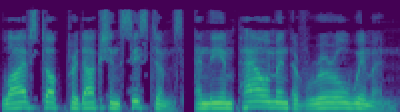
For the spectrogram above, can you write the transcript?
livestock production systems, and the empowerment of rural women.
